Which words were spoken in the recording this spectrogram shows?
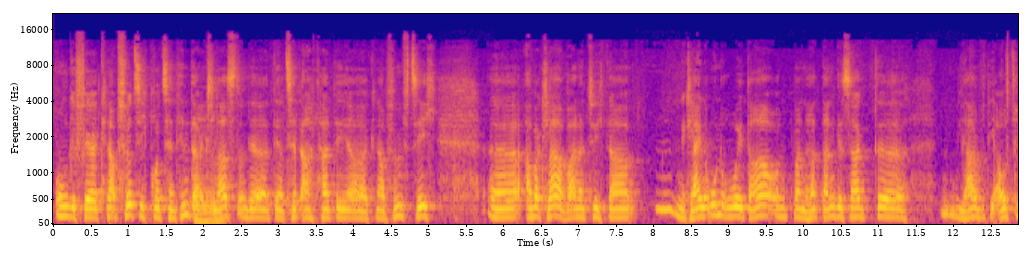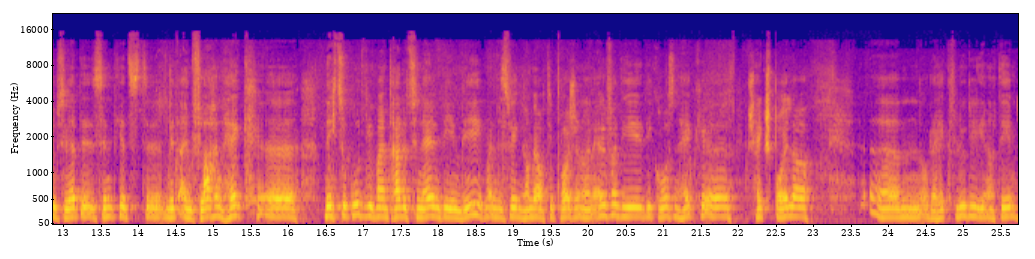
ungefähr knapp 40 Prozent Hinterachslast mhm. und der, der Z8 hatte ja knapp 50. Äh, aber klar, war natürlich da eine kleine Unruhe da und man hat dann gesagt, äh, ja, die Auftriebswerte sind jetzt äh, mit einem flachen Heck äh, nicht so gut wie beim traditionellen BMW. Ich meine, deswegen haben wir auch die Porsche 911er, die, die großen Heck, äh, Heckspoiler ähm, oder Heckflügel, je nachdem.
